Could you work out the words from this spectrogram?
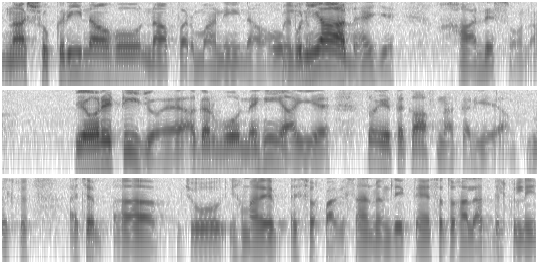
ना शुक्री ना हो ना फरमानी ना हो। बुनियाद है ये खालिस होना। प्योरिटी जो है अगर वो नहीं आई है तो एतकाफ़ ना करिए आप। बिल्कुल। अच्छा जो हमारे इस वक्त पाकिस्तान में हम देखते हैं ऐसा तो हालात बिल्कुल नहीं।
